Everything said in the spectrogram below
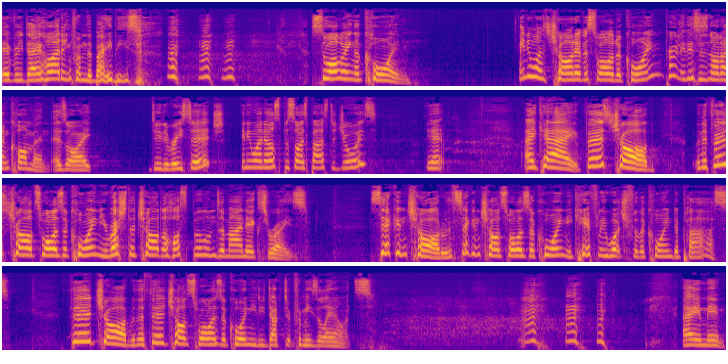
every day hiding from the babies. Swallowing a coin. Anyone's child ever swallowed a coin? Apparently, this is not uncommon as I do the research. Anyone else besides Pastor Joyce? Yeah. Okay, first child. When the first child swallows a coin, you rush the child to hospital and demand x rays. Second child. When the second child swallows a coin, you carefully watch for the coin to pass. Third child. When the third child swallows a coin, you deduct it from his allowance. Mm, mm, mm. Amen.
